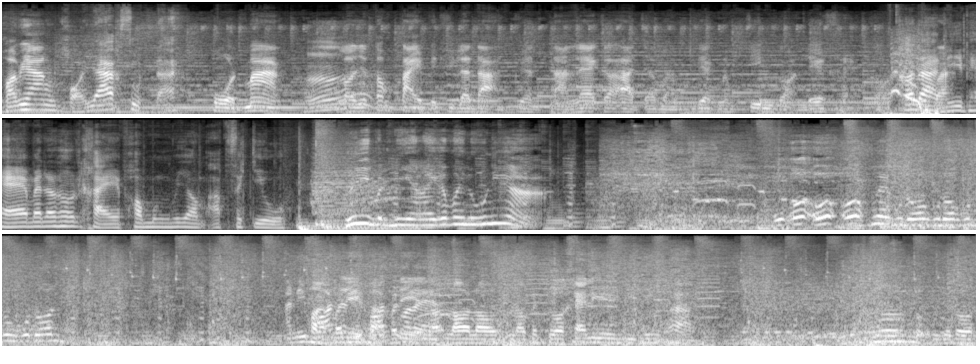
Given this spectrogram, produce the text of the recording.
พร้อมยังขอยากสุดนะโหดมาก เราจะต้องไต่ไปทีละด่านเพื่อนด่านแรกก็อาจจะแบบเรียกน้ำจิ้มก่อนเรียกแขกก่อนถ้าด่านนี้แพ้ไม่ต้องโทษใครเพราะมึงไม่ยอมอัพสกิลเฮ้ยมันมีอะไรก็ไม่รู้เนี่ยโอ้โอ้โอ้โอ้เพื่อนกูโดนกูโดนกูโดนกูโดนอันนี้บผ่าอนสมาอันดีนี้บผ่าอนสมาดีมาเลยเราเราเราเป็นตัวแครี่ยิงทิ้งผ่าน เออหลบกูจะโดน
